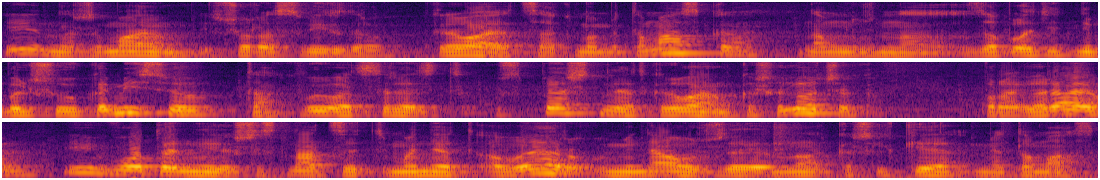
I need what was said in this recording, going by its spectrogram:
и нажимаем еще раз Withdraw. Открывается окно MetaMask, нам нужно заплатить небольшую комиссию. Так, вывод средств успешный, открываем кошелечек. Проверяем. И вот они, 16 монет AVR у меня уже на кошельке MetaMask.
